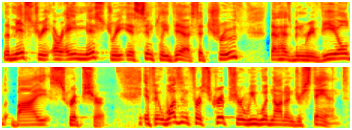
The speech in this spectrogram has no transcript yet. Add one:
The mystery or a mystery is simply this, a truth that has been revealed by scripture. If it wasn't for scripture, we would not understand.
